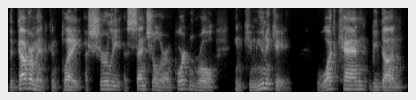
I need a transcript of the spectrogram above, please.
The government can play a surely essential or important role in communicating what can be done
